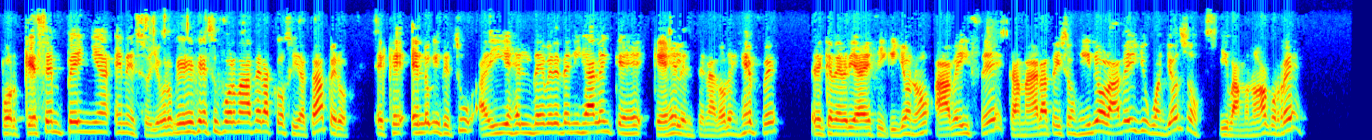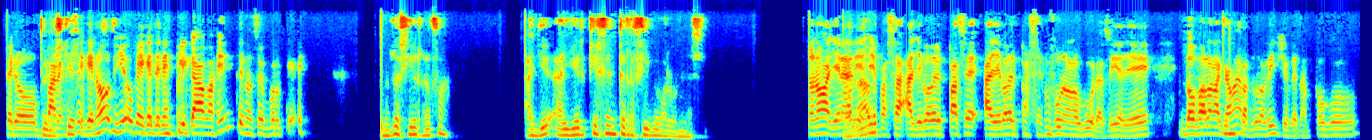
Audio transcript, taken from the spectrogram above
¿por qué se empeña en eso? Yo creo que es su forma de hacer las cosas y ya está, pero es que es lo que dices tú. Ahí es el deber de Dennis Allen, que es, que es el entrenador en jefe, el que debería decir que yo no, A, B y C, Camara, Tyson Hill, Olave y Juan Johnson, y vámonos a correr. Pero, Pero es parece que- que... no, tío, que hay que tener explicado a más gente, no sé por qué. no sé si Rafa. Ayer, ayer ¿qué gente recibe balones? No, no, ayer nadie, ayer, pasa, ayer lo del pase, ayer lo del pase fue una locura, sí, ayer dos balones a cámara, tú lo has dicho, que tampoco.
